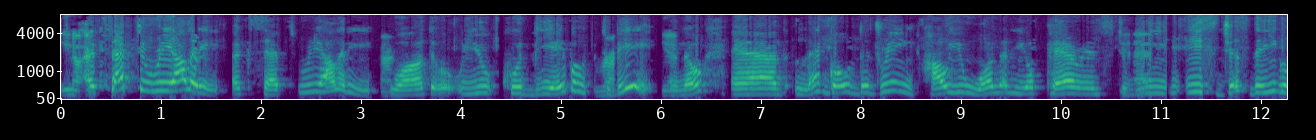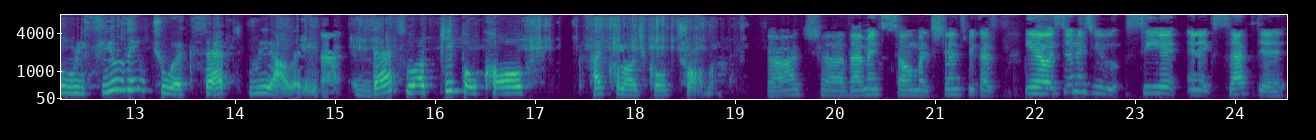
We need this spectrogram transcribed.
you know Accept reality. Accept reality. Exactly. What you could be able to Right. be, Yeah. you know, and let go the dream. How you wanted your parents to Yeah. be. It's just the ego refusing to accept reality. that That's what people call psychological trauma. Gotcha. That makes so much sense because, you know, as soon as you see it and accept it,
